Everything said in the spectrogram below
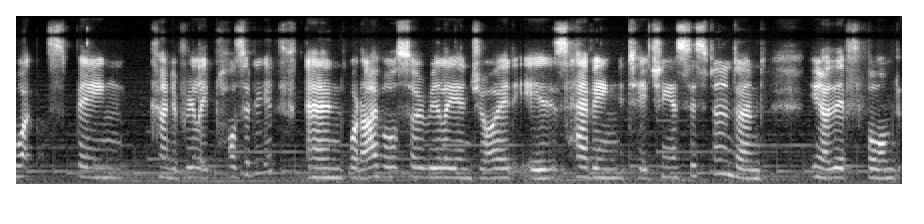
What's been kind of really positive. and what I've also really enjoyed is having a teaching assistant and you know they've formed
